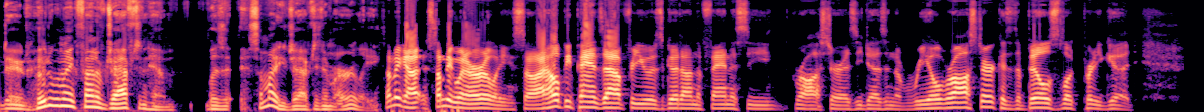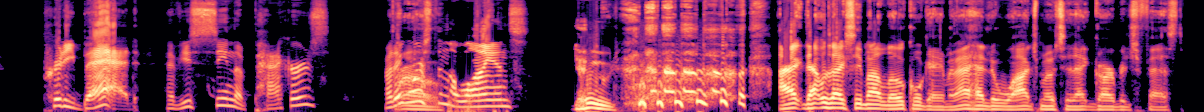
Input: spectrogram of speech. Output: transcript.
Dude, who do we make fun of drafting him? Was it somebody drafted him early? Somebody got somebody went early, so I hope he pans out for you as good on the fantasy roster as he does in the real roster because the Bills look pretty good, pretty bad. Have you seen the Packers? Are they worse than the Lions? Dude. I that was actually my local game and I had to watch most of that garbage fest.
